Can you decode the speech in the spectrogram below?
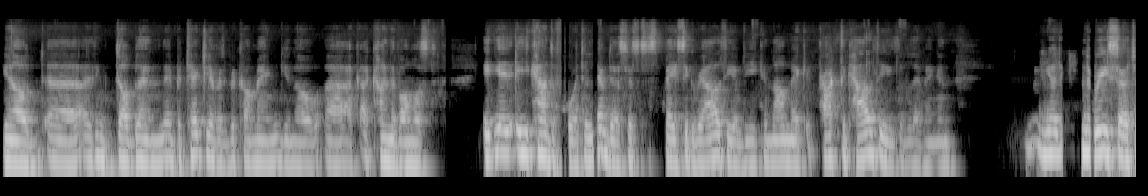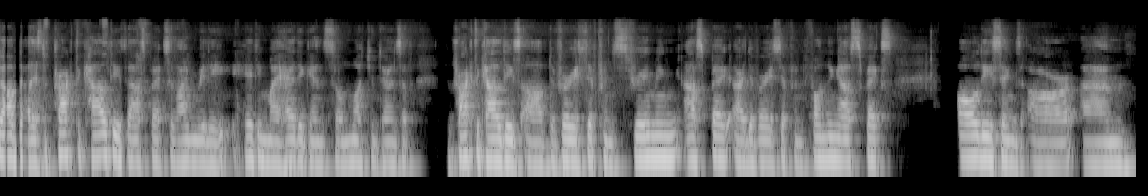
you know, uh, I think Dublin in particular was becoming, you know, a, a kind of almost it, it, you can't afford to live there. It's just this basic reality of the economic practicalities of living. And you know, the research of that is the practicalities aspects that I'm really hitting my head against so much in terms of the practicalities of the various different streaming aspect or the various different funding aspects. All these things are um,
